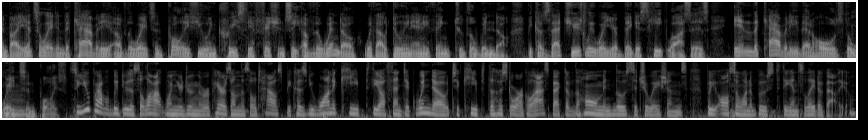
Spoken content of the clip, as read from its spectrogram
And by insulating the cavity of the weights and pulleys, you increase the efficiency of the window without doing anything to the window. Because that's usually where your biggest heat loss is in the cavity that holds the mm-hmm. weights and pulleys. So you probably do this a lot when you're doing the repairs on this old house because you want to keep the authentic window to keep the historical aspect of the home in those situations, but you also want to boost the insulative value.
